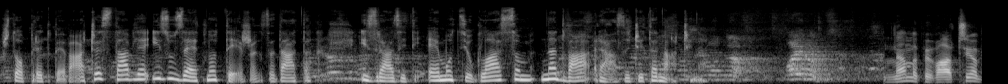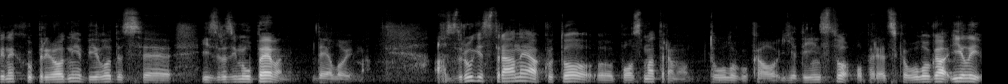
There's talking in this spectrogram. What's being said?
što pred pevače stavlja izuzetno težak zadatak. Izraziti emociju glasom na dva različita načina. Nama pevačima bi nekako prirodnije bilo da se izrazimo u pevanim delovima. A s druge strane, ako to e, posmatramo, tu ulogu kao jedinstvo, operetska uloga, ili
